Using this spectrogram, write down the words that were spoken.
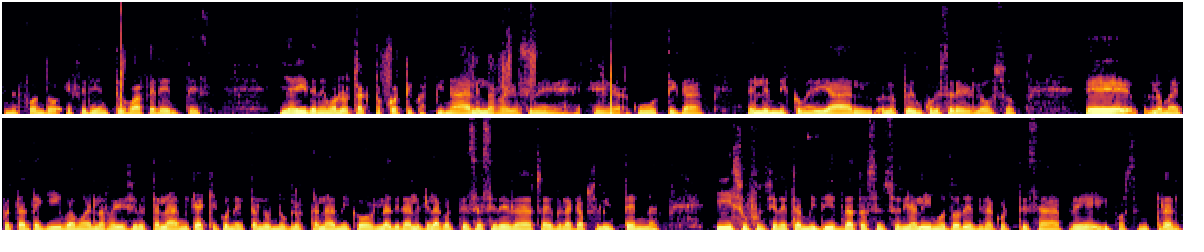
en el fondo eferentes o aferentes. Y ahí tenemos los tractos córtico-espinales, las radiaciones eh, acústicas, el lemnisco medial, los pedúnculos cerebelosos. Eh, lo más importante aquí, vamos a ver las radiaciones talámicas que conectan los núcleos talámicos laterales de la corteza cerebral a través de la cápsula interna y su función es transmitir datos sensoriales y motores de la corteza pre y postcentral.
